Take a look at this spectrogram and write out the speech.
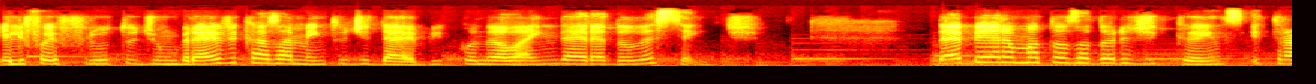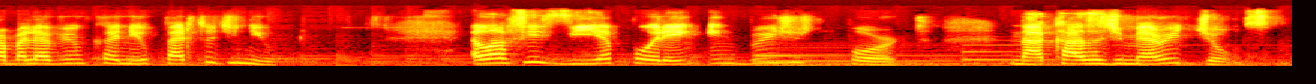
Ele foi fruto de um breve casamento de Debbie quando ela ainda era adolescente. Debbie era uma tosadora de cães e trabalhava em um canil perto de Newport. Ela vivia, porém, em Bridgeport, na casa de Mary Johnson.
